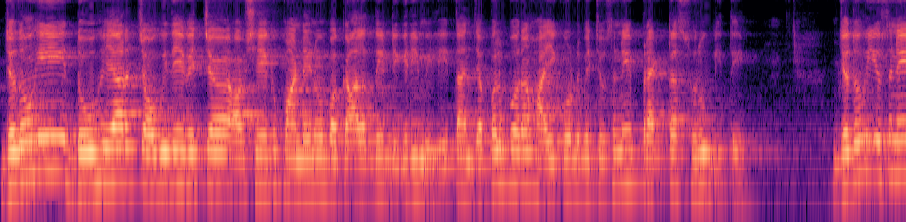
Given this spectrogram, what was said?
ਜਦੋਂ ਹੀ 2024 ਦੇ ਵਿੱਚ ਅਭਿਸ਼ੇਕ ਪਾਂਡੇ ਨੂੰ ਵਕਾਲਤ ਦੀ ਡਿਗਰੀ ਮਿਲੀ ਤਾਂ ਜੱਬਲਪੁਰ ਹਾਈ ਕੋਰਟ ਵਿੱਚ ਉਸਨੇ ਪ੍ਰੈਕਟਿਸ ਸ਼ੁਰੂ ਕੀਤੀ। ਜਦੋਂ ਹੀ ਉਸਨੇ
